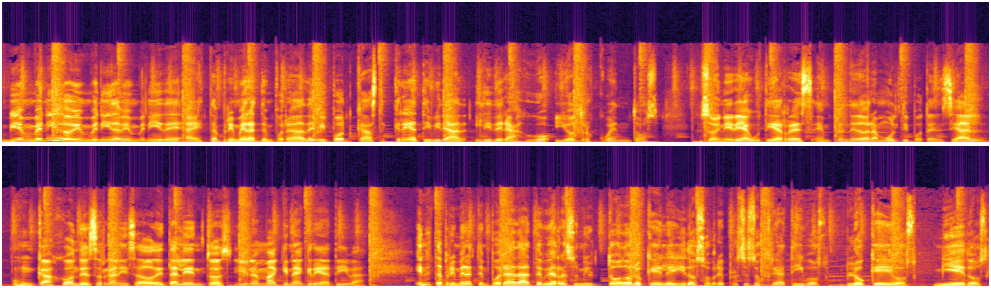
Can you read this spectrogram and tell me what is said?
Bienvenido, bienvenida, bienvenide a esta primera temporada de mi podcast Creatividad, Liderazgo y otros cuentos. Soy Nerea Gutiérrez, emprendedora multipotencial, un cajón desorganizado de talentos y una máquina creativa. En esta primera temporada te voy a resumir todo lo que he leído sobre procesos creativos, bloqueos, miedos,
